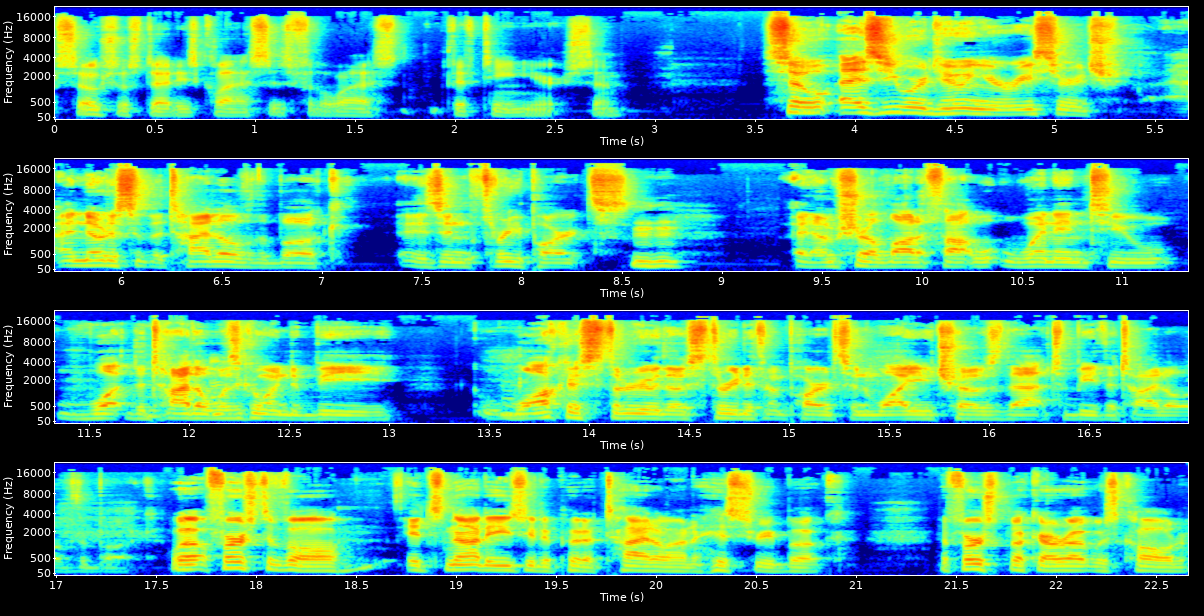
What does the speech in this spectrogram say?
social studies classes for the last 15 years. So, So, as you were doing your research, I noticed that the title of the book is in three parts. Mhm. And I'm sure a lot of thought went into what the title was going to be. Walk us through those three different parts and why you chose that to be the title of the book. well, first of all, it's not easy to put a title on a history book. The first book I wrote was called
